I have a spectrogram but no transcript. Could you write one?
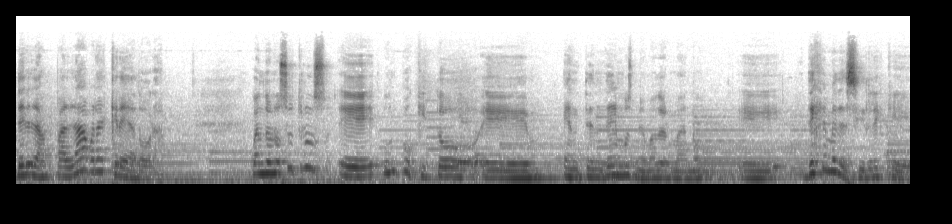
de la palabra creadora. Cuando nosotros eh, un poquito eh, entendemos, mi amado hermano, eh, déjeme decirle que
